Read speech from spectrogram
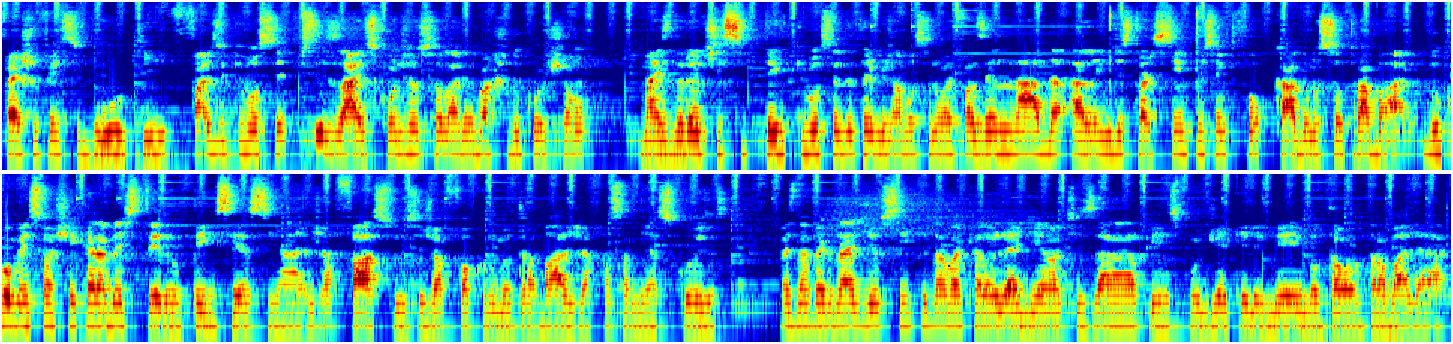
fecha o Facebook, faz o que você precisar, esconde o celular embaixo do colchão, mas durante esse tempo que você determinar, você não vai fazer nada além de estar 100% focado no seu trabalho. No começo eu achei que era besteira, eu pensei assim, ah, eu já faço isso, eu já foco no meu trabalho, já faço as minhas coisas. Mas na verdade eu sempre dava aquela olhadinha no WhatsApp, respondia aquele e-mail, voltava a trabalhar.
